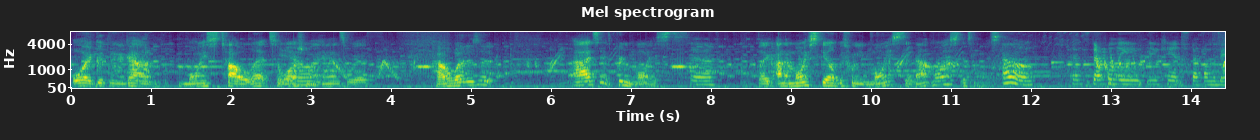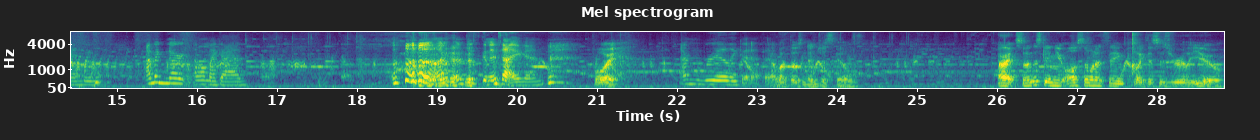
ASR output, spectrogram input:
Boy, good thing I got a moist towelette to wash my hands with. How wet is it? Uh, I'd say it's pretty moist. yeah. Like on a moist scale between moist and not moist, it's moist. Oh, that's definitely you can't step on the bamboo. I'm ignoring. Oh my god. I'm, I'm just gonna die again. Boy, I'm really good at this. how about those ninja skills? Alright, so in this game you also want to think like this is really you.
